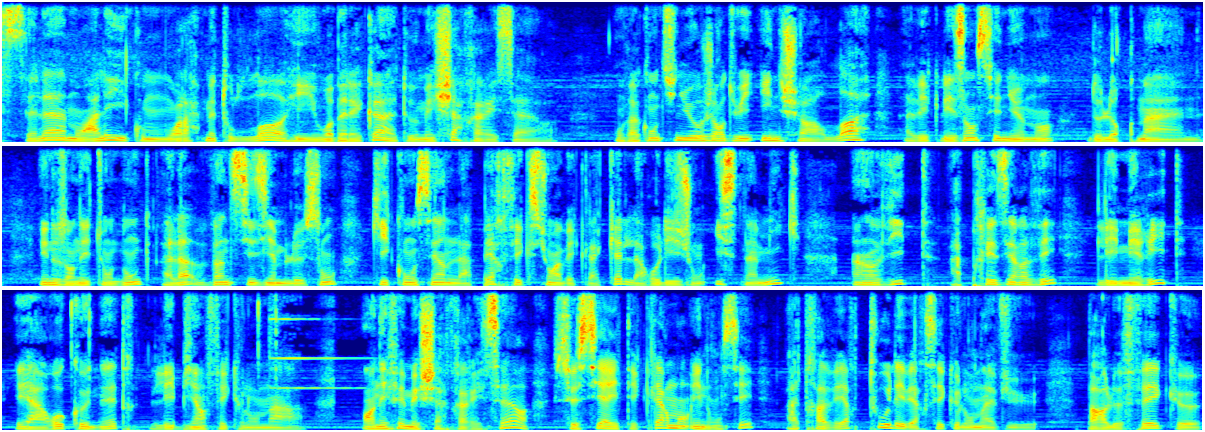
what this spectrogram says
Assalamu alaikum wa rahmatullahi wa barakatuh mes chers frères et sœurs. On va continuer aujourd'hui, inshallah, avec les enseignements de Luqman. Et nous en étions donc à la 26e leçon qui concerne la perfection avec laquelle la religion islamique invite à préserver les mérites et à reconnaître les bienfaits que l'on a. En effet, mes chers frères et sœurs, ceci a été clairement énoncé à travers tous les versets que l'on a vus, par le fait que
